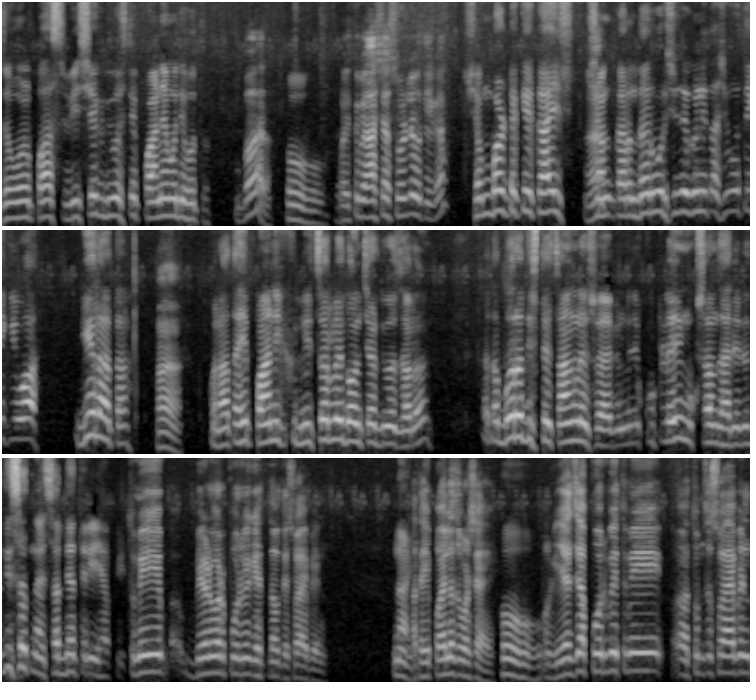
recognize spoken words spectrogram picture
जवळपास वीस एक दिवस ते पाण्यामध्ये होतं. बर. हो हो. म्हणजे तुम्ही आशा सोडली होती का? शंभर टक्के काही कारण दरवर्षीचे गणित असे होते किंवा गेलं आता. हा. पण आता हे पाणी निचरलंय दोन चार दिवस झालं. आता बरं दिसतंय चांगलं आहे सोयाबीन. म्हणजे कुठलंही नुकसान झालेलं दिसत नाही सध्या तरी ह्या पीक. तुम्ही बेडवर पूर्वी घेत नव्हते सोयाबीन. नाही. आता हे पहिलंच वर्ष आहे. हो हो मग याच्या पूर्वी तुम्ही अ, तुमचं सोयाबीन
